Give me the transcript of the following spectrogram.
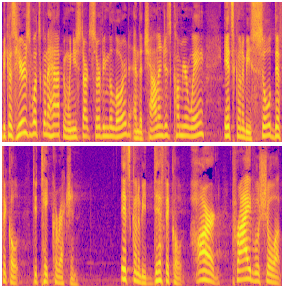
Because here's what's going to happen when you start serving the Lord and the challenges come your way it's going to be so difficult to take correction. It's going to be difficult, hard. Pride will show up.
